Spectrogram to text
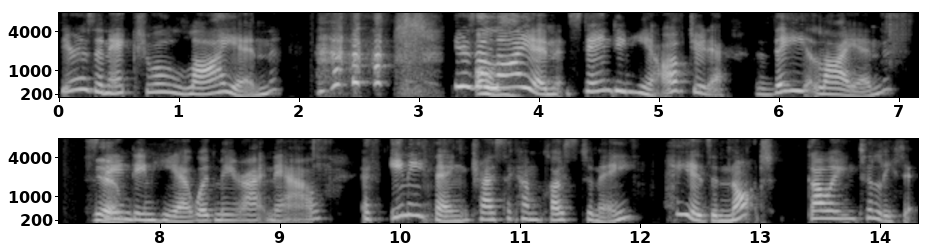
There is an actual lion There's a oh. lion standing here of Judah, the lion standing yeah. here with me right now. If anything tries to come close to me, he is not going to let it.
